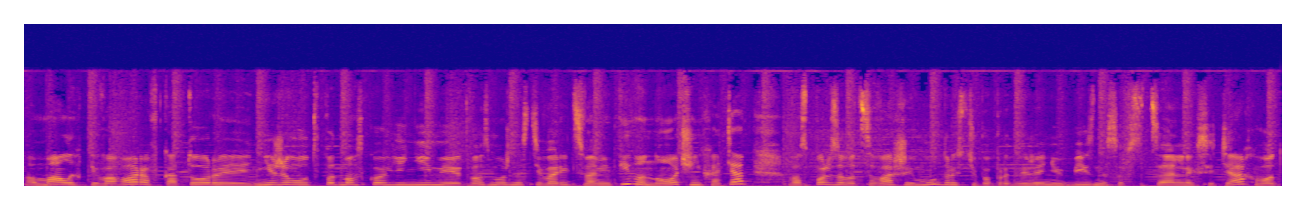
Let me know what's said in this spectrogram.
малых пивоваров, которые не живут в Подмосковье, не имеют возможности варить с вами пиво, но очень хотят воспользоваться вашей мудростью по продвижению бизнеса в социальных сетях. Вот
